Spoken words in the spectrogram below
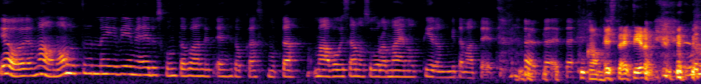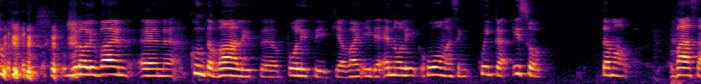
Joo, ja mä oon ollut niin viime eduskuntavaalit ehdokas, mutta mä voin sanoa suoraan, mä en ole tiedon, mitä mä teet. että, että, Kukaan meistä ei tiedä. Mulla oli vain en, kuntavaalit, politiikkia, vain idea. En oli, huomasin, kuinka iso tämä Vaasa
